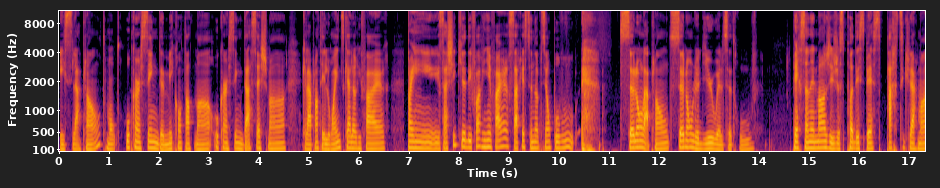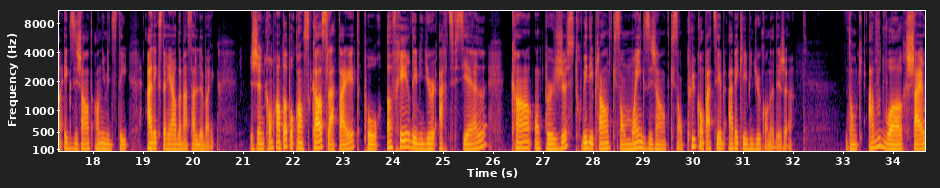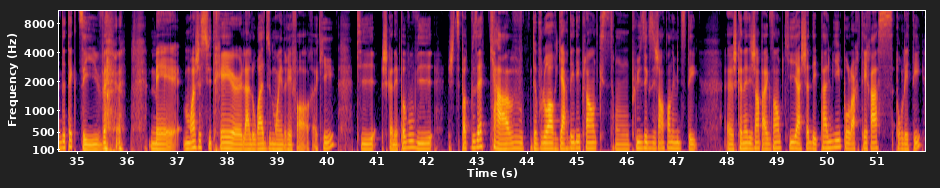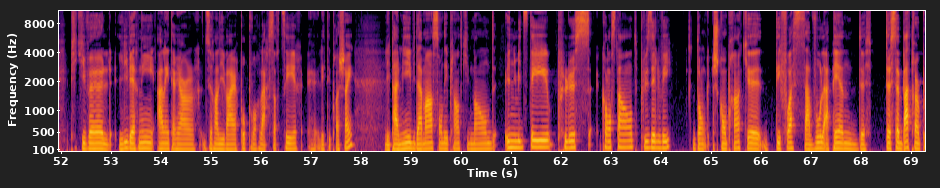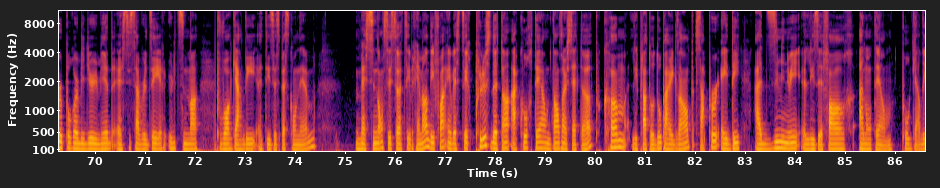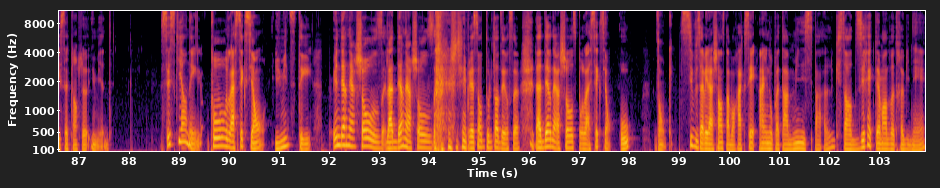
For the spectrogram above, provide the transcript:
Et si la plante montre aucun signe de mécontentement, aucun signe d'assèchement, que la plante est loin du calorifère, ben, sachez que des fois, rien faire, ça reste une option pour vous. selon la plante, selon le lieu où elle se trouve. Personnellement, j'ai juste pas d'espèce particulièrement exigeante en humidité à l'extérieur de ma salle de bain. Je ne comprends pas pourquoi on se casse la tête pour offrir des milieux artificiels quand on peut juste trouver des plantes qui sont moins exigeantes, qui sont plus compatibles avec les milieux qu'on a déjà. Donc, à vous de voir, cher détective. Mais moi, je suis très euh, la loi du moindre effort, OK? Puis, je connais pas vos vies. Je dis pas que vous êtes cave de vouloir garder des plantes qui sont plus exigeantes en humidité. Euh, je connais des gens, par exemple, qui achètent des palmiers pour leur terrasse pour l'été, puis qui veulent l'hiverner à l'intérieur durant l'hiver pour pouvoir la ressortir euh, l'été prochain. Les palmiers, évidemment, sont des plantes qui demandent une humidité plus constante, plus élevée. Donc, je comprends que des fois, ça vaut la peine de, se battre un peu pour un milieu humide euh, si ça veut dire ultimement pouvoir garder euh, des espèces qu'on aime. Mais sinon, c'est ça, c'est vraiment des fois investir plus de temps à court terme dans un setup, comme les plateaux d'eau par exemple, ça peut aider à diminuer les efforts à long terme pour garder cette plante-là humide. C'est ce qu'il y en est pour la section humidité une dernière chose, la dernière chose, j'ai l'impression de tout le temps dire ça, la dernière chose pour la section eau. Donc, si vous avez la chance d'avoir accès à une eau potable municipale qui sort directement de votre robinet,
